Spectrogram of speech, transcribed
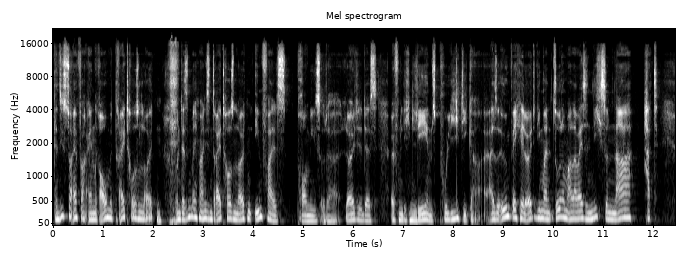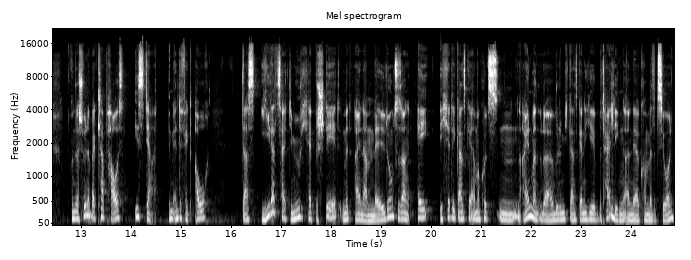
dann siehst du einfach einen Raum mit 3000 Leuten und da sind manchmal an diesen 3000 Leuten ebenfalls Promis oder Leute des öffentlichen Lebens, Politiker, also irgendwelche Leute, die man so normalerweise nicht so nah hat. Und das Schöne bei Clubhouse ist ja im Endeffekt auch, dass jederzeit die Möglichkeit besteht, mit einer Meldung zu sagen, ey, ich hätte ganz gerne mal kurz einen Einwand oder würde mich ganz gerne hier beteiligen an der Konversation,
